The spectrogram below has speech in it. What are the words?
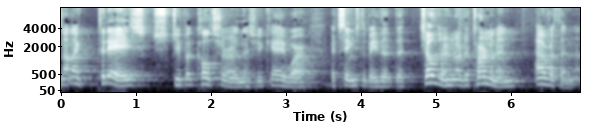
Not like today's stupid culture in this UK where it seems to be that the children are determining everything.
